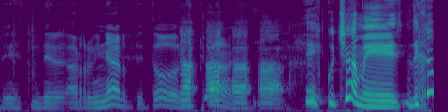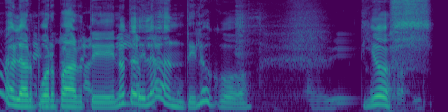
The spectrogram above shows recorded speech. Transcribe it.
de- de arruinarte todo los planes. Escúchame, déjame hablar por parte. No te adelantes, loco. Dios.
